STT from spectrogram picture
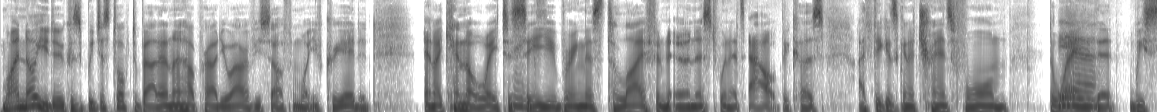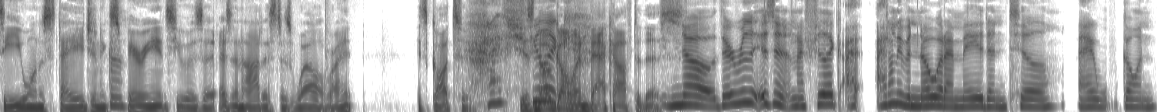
well, I know you do because we just talked about it. I know how proud you are of yourself and what you've created. And I cannot wait to see you bring this to life in earnest when it's out because I think it's going to transform the way Yeah. that we see you on a stage and experience you as, a, as an artist as well, right? It's got to. There's no like- going back after this. No, there really isn't. And I feel like I, I don't even know what I made until I go and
